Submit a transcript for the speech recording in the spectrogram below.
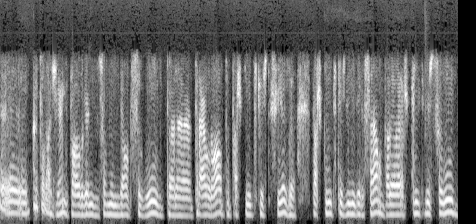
uh, para toda a gente, para a Organização Mundial de Saúde, para, para a Europa, para as políticas de defesa, para as políticas de imigração, para as políticas de saúde,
